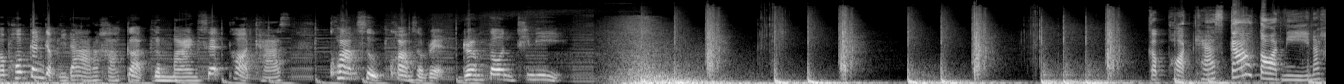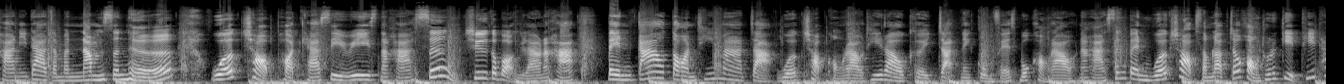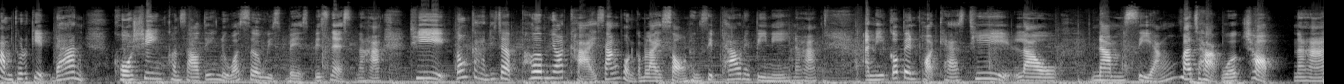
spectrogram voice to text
มาพบกันกับนิดานะคะ กับ The Mindset Podcast ความสุขความสำเร็จเริ่มต้นที่นี่ กับพอด ตอนนี้นะคะ นิดาจะมานำเสนอ Workshop Podcast Series นะคะ ซึ่งชื่อก็บอกอยู่แล้วนะคะ เป็น 9 ตอนที่มาจากเวิร์กช็อปของเราที่เราเคยจัดในกลุ่ม Facebook ของเรานะคะ ซึ่งเป็นเวิร์กช็อปสำหรับเจ้าของธุรกิจที่ทำธุรกิจด้าน Coaching Consulting หรือว่า Service Based Business นะคะ ที่ต้องการที่จะเพิ่มยอดขายสร้างผลกำไร 2-10 เท่าในปีนี้นะคะ อันนี้ก็เป็นพอดแคสต์ที่เรานำเสียงมาจากเวิร์กช็อปนะคะ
